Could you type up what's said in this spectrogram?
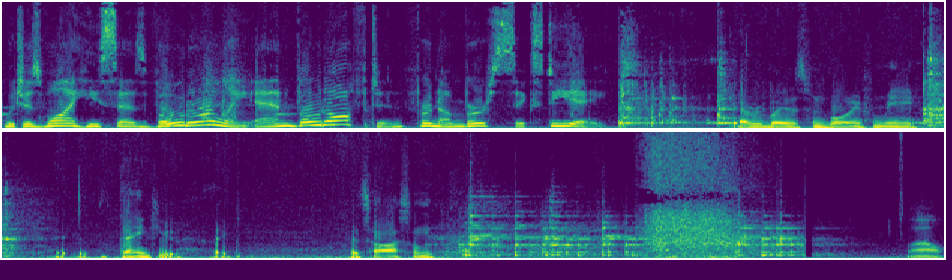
which is why he says vote early and vote often for number 68. Everybody that's been voting for me, thank you. Like, that's awesome. Wow.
